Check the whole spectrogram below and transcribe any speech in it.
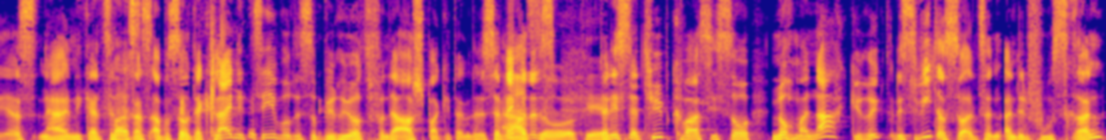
Yes, nein, nicht ganz so Fast. krass, aber so der kleine Zeh wurde so berührt von der Arschbacke dann. Dann ist er weg Ach und dann, so, ist, okay. dann ist der Typ quasi so nochmal nachgerückt und ist wieder so an, an den Fuß ran.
